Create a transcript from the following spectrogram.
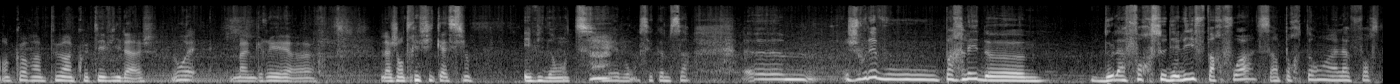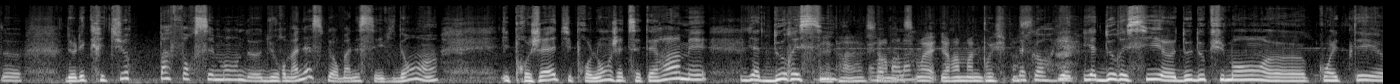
encore un peu un côté village, Ouais. malgré euh, la gentrification. Évidente. Mais bon, c'est comme ça. Euh, je voulais vous parler de, de la force des livres parfois. C'est important, hein, la force de, de l'écriture. Pas forcément de- du romanesque. Le romanesque, c'est évident. hein. Il projette, il prolonge, etc. Mais il y a deux récits. Ouais, il y aura moins de bruit, je pense. D'accord. Il y, a, il y a deux récits, euh, deux documents euh, qui ont été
